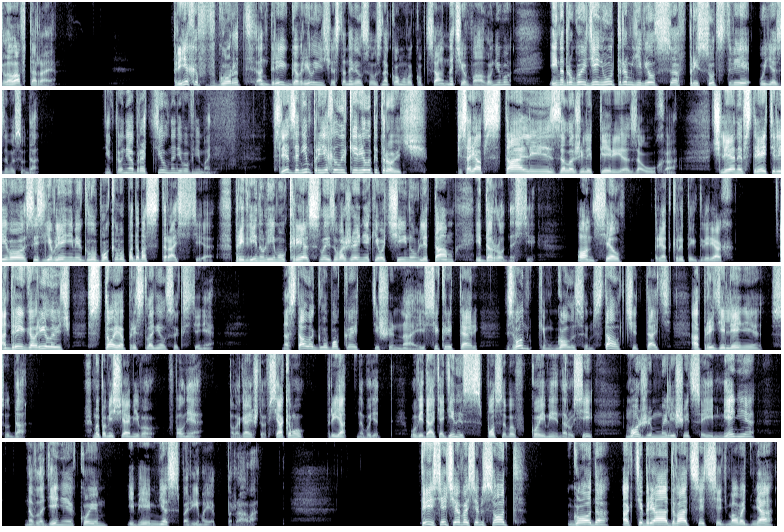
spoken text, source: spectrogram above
Глава вторая. Приехав в город, Андрей Гаврилович остановился у знакомого купца, ночевал у него и на другой день утром явился в присутствии уездного суда. Никто не обратил на него внимания. Вслед за ним приехал и Кирилл Петрович. Писаря встали, заложили перья за ухо. Члены встретили его с изъявлениями глубокого подобострастия, придвинули ему кресло из уважения к его чину, летам и дородности. Он сел при открытых дверях. Андрей Гаврилович стоя прислонился к стене. Настала глубокая тишина, и секретарь звонким голосом стал читать определение суда. Мы помещаем его вполне, полагая, что всякому приятно будет увидать один из способов, коими на Руси можем мы лишиться имения, на владение коим имеем неоспоримое право. 1800 года, октября 27 дня,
